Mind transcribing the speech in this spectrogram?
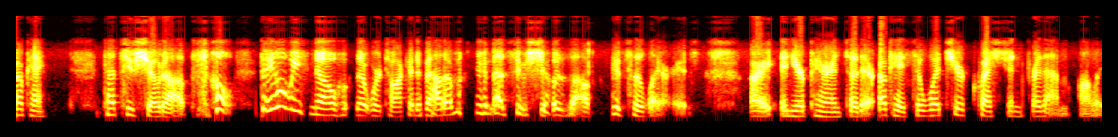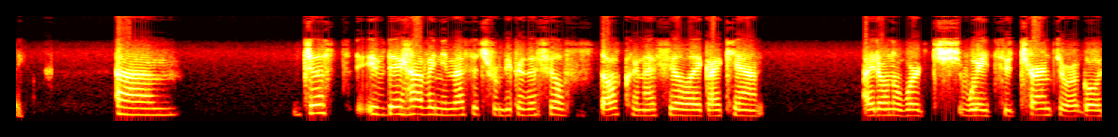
Okay. That's who showed up. So they always know that we're talking about them, and that's who shows up. It's hilarious. All right. And your parents are there. Okay. So what's your question for them, Ollie? Um, just if they have any message from because I feel stuck and I feel like I can't. I don't know which way to turn to or go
